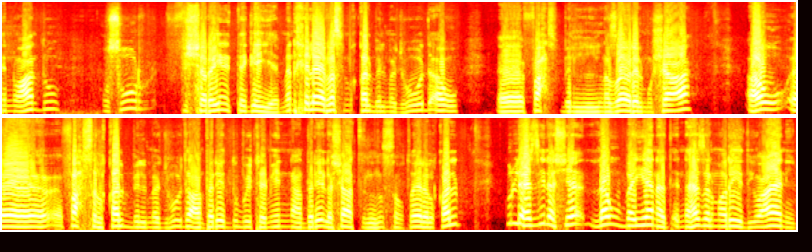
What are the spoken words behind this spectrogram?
إنه عنده قصور في الشرايين التاجية من خلال رسم القلب المجهود أو آه فحص بالنظائر المشعة أو آه فحص القلب المجهود عن طريق الدوبيتامين عن طريق الأشعة الصوتية للقلب. كل هذه الأشياء لو بينت أن هذا المريض يعاني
